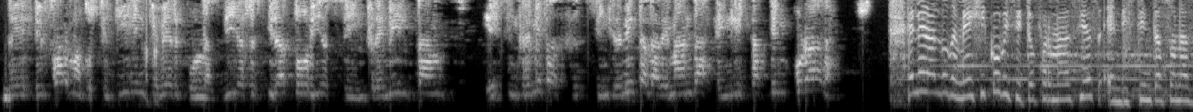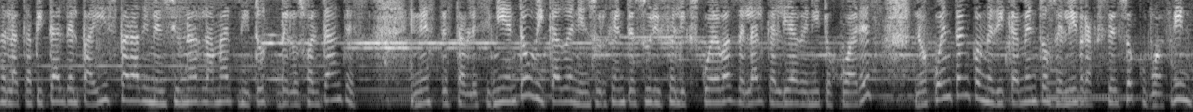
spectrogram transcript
de, de fármacos que tienen que ver con las vías respiratorias se incrementan, eh, se incrementa, se incrementa la demanda en esta temporada. El Heraldo de México visitó farmacias en distintas zonas de la capital del país para dimensionar la magnitud de los faltantes. En este establecimiento, ubicado en Insurgente Sur y Félix Cuevas de la alcaldía Benito Juárez, no cuentan con medicamentos de libre acceso como Afrin.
